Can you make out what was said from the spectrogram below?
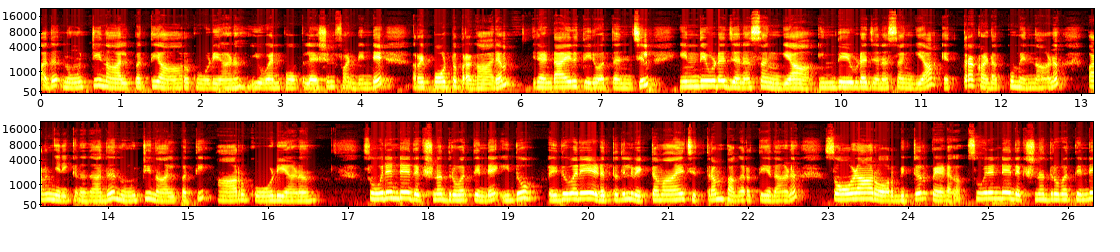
അത് നൂറ്റി നാൽപ്പത്തി ആറ് കോടിയാണ് യു എൻ പോപ്പുലേഷൻ ഫണ്ടിന്റെ റിപ്പോർട്ട് പ്രകാരം രണ്ടായിരത്തി ഇരുപത്തഞ്ചിൽ ഇന്ത്യയുടെ ജനസംഖ്യ ഇന്ത്യയുടെ ജനസംഖ്യ എത്ര കടക്കുമെന്നാണ് പറഞ്ഞിരിക്കുന്നത്. അത് നൂറ്റി നാൽപ്പത്തി ആറ് കോടിയാണ്. സൂര്യന്റെ ദക്ഷിണധ്രുവത്തിന്റെ ഇതു ഇതുവരെ എടുത്തതിൽ വ്യക്തമായ ചിത്രം പകർത്തിയതാണ് സോളാർ ഓർബിറ്റർ പേടകം. സൂര്യന്റെ ദക്ഷിണധ്രുവത്തിന്റെ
